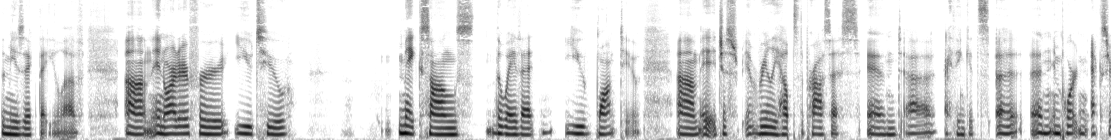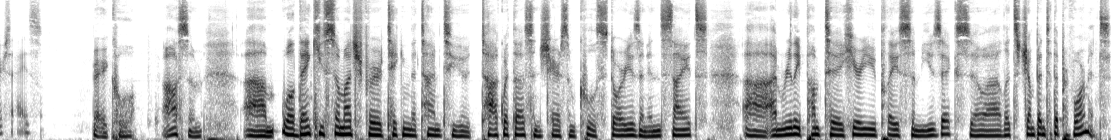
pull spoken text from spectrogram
the music that you love um, in order for you to make songs the way that you want to. Um, it just it really helps the process, and uh, I think it's a, an important exercise. Very cool. Awesome. Um, well, thank you so much for taking the time to talk with us and share some cool stories and insights. Uh, I'm really pumped to hear you play some music. So uh, let's jump into the performance.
